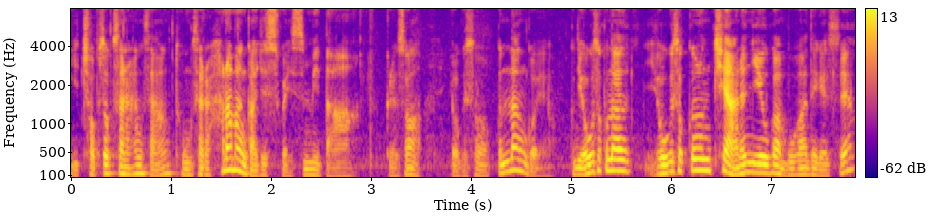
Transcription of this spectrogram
이 접속사는 항상 동사를 하나만 가질 수가 있습니다. 그래서 여기서 끝난 거예요. 근데 여기서 끝나 여기서 끊지 않은 이유가 뭐가 되겠어요?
